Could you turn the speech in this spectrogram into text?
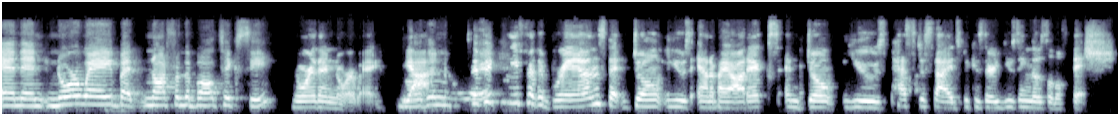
and then Norway, but not from the Baltic Sea. Northern Norway. Northern yeah. Norway. Specifically for the brands that don't use antibiotics and don't use pesticides because they're using those little fish.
